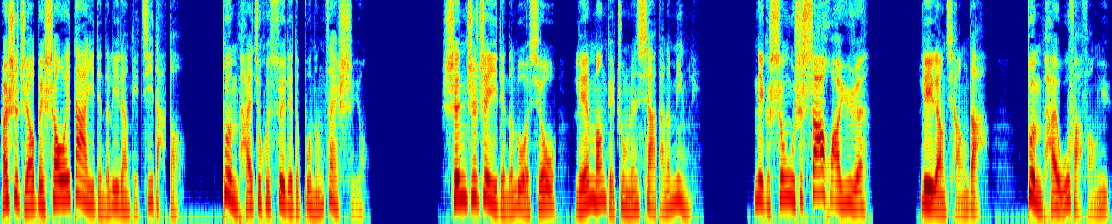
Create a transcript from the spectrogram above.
而是只要被稍微大一点的力量给击打到，盾牌就会碎裂的不能再使用。深知这一点的洛修连忙给众人下达了命令：“那个生物是沙华鱼人，力量强大，盾牌无法防御，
